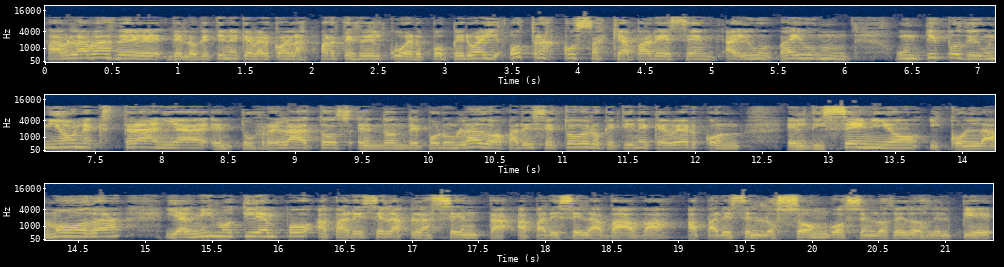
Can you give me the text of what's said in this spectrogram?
Hablabas de, de, lo que tiene que ver con las partes del cuerpo, pero hay otras cosas que aparecen. Hay, un, hay un, un, tipo de unión extraña en tus relatos, en donde por un lado aparece todo lo que tiene que ver con el diseño y con la moda, y al mismo tiempo aparece la placenta, aparece la baba, aparecen los hongos en los dedos del pie,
